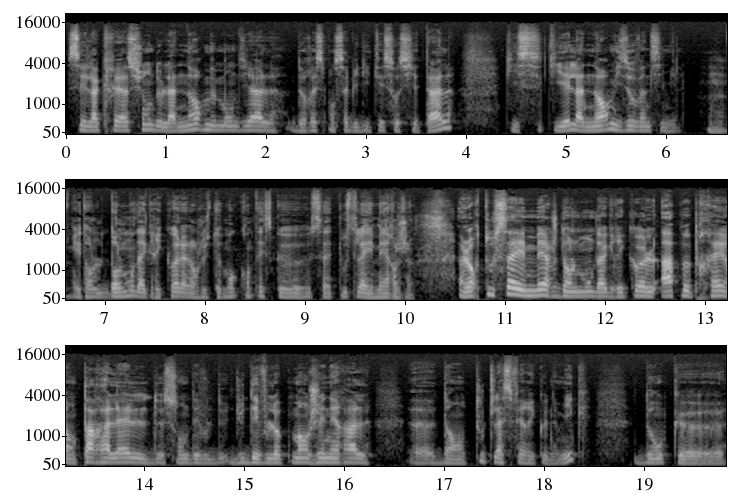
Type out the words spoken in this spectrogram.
c'est la création de la norme mondiale de responsabilité sociétale, qui, est la norme ISO 26000. Et dans le, monde agricole, alors justement, quand est-ce que tout cela émerge? Alors tout ça émerge dans le monde agricole à peu près en parallèle du développement général euh, dans toute la sphère économique. Donc, euh,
